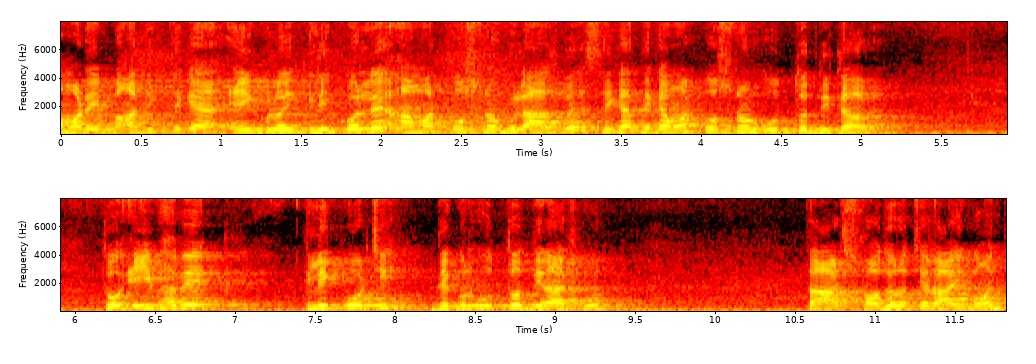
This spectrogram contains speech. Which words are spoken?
আমার এই বাঁ দিক থেকে এইগুলোই ক্লিক করলে আমার প্রশ্নগুলো আসবে, সেখান থেকে আমার প্রশ্নর উত্তর দিতে হবে। তো এইভাবে ক্লিক করছি। দেখুন, উত্তর দিনাজপুর। তার সদর হচ্ছে রায়গঞ্জ।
